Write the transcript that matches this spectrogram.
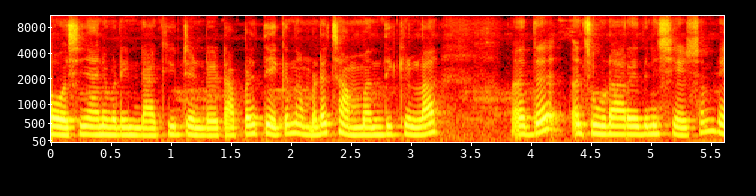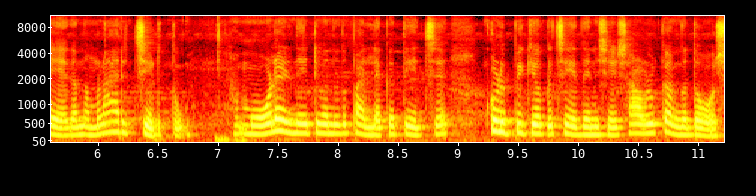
ദോശ ഞാനിവിടെ ഉണ്ടാക്കിയിട്ടുണ്ട് കേട്ടോ. അപ്പോഴത്തേക്ക് നമ്മുടെ ചമ്മന്തിക്കുള്ള അത് ചൂടാറിയതിന് ശേഷം വേഗം നമ്മൾ അരച്ചെടുത്തു. മോൾ എഴുന്നേറ്റ് വന്നത് പല്ലൊക്കെ തേച്ച് കുളിപ്പിക്കുകയൊക്കെ ചെയ്തതിന് ശേഷം അവൾക്ക് അങ്ങ് ദോശ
